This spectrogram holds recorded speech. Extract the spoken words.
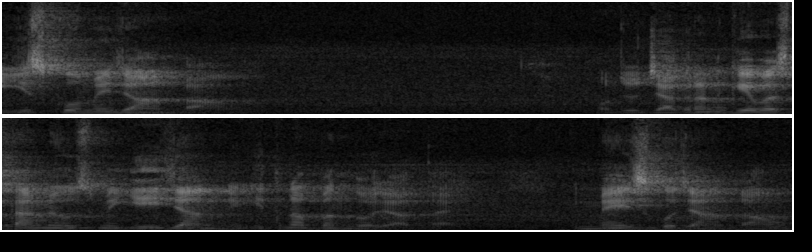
इसको मैं जान रहा हूँ। और जो जागरण की अवस्था में उसमें यही जान इतना बंद हो जाता है मैं इसको जान रहा हूँ।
